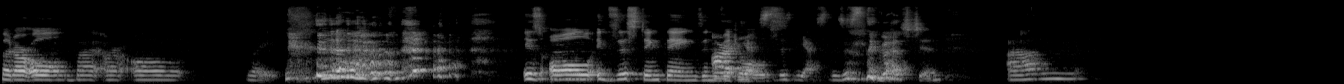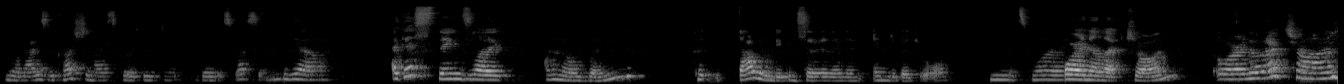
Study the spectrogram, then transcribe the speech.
But are all But are all wait. is all existing things Are- individuals? yes, this, yes, this is the question. Um, well, that is the question I suppose we've been discussing. Yeah. I guess things like I don't know, wind could that wouldn't be considered an, an individual. Mm, It's more Or an electron. or an electron.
